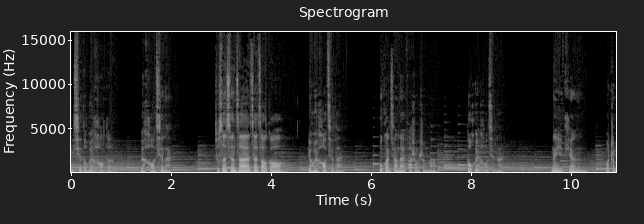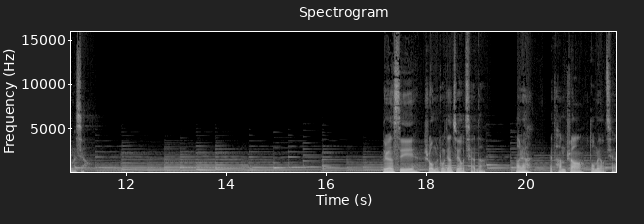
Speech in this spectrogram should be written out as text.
一切都会好的，会好起来。就算现在再糟糕，也会好起来。不管将来发生什么，都会好起来。那一天，我这么想。女人 C 是我们中间最有钱的，当然也谈不上多么有钱，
